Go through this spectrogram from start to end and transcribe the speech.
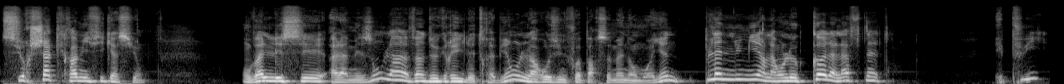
sur chaque ramification. On va le laisser à la maison, là, à 20 degrés, il est très bien, on l'arrose une fois par semaine en moyenne, pleine lumière, là, on le colle à la fenêtre. Et puis,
